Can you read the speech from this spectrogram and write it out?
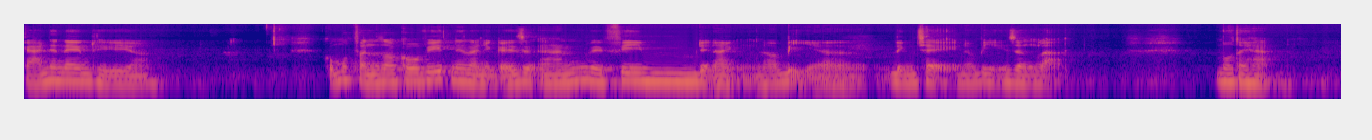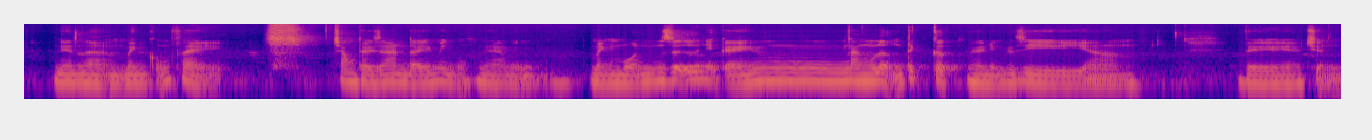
cá nhân em thì uh, cũng một phần do covid nên là những cái dự án về phim điện ảnh nó bị uh, đình trệ nó bị dừng lại vô thời hạn nên là mình cũng phải trong thời gian đấy mình cũng là mình mình muốn giữ những cái năng lượng tích cực về những cái gì uh, về chuyện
